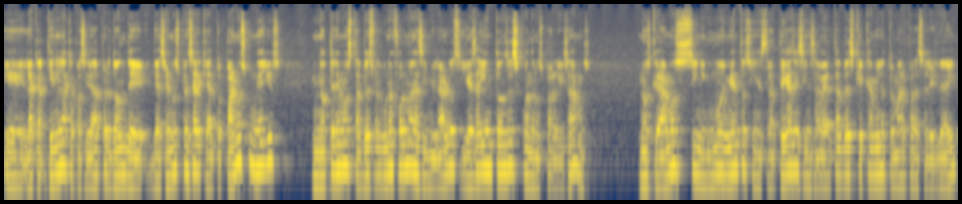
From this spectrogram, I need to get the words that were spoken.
eh, la, tienen la capacidad perdón, de, de hacernos pensar que al toparnos con ellos, no tenemos tal vez alguna forma de asimilarlos y es ahí entonces cuando nos paralizamos. Nos quedamos sin ningún movimiento, sin estrategias y sin saber tal vez qué camino tomar para salir de ahí.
